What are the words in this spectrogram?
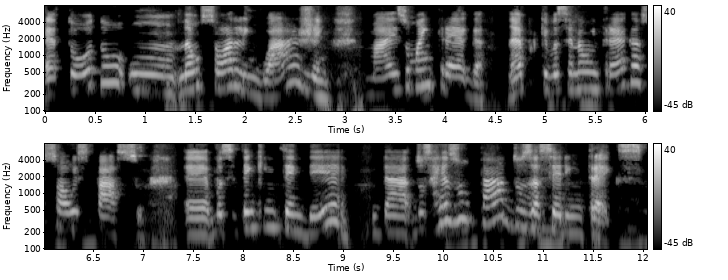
É todo um, não só a linguagem, mas uma entrega né? Porque você não entrega só o espaço, é, você tem que entender da, dos resultados a serem entregues.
